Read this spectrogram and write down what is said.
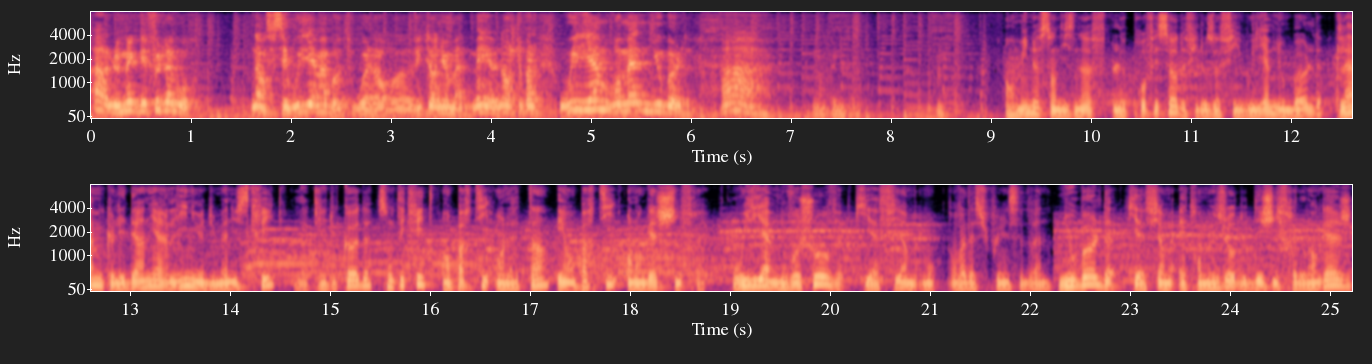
Ah, le mec des feux de l'amour. Non, ça c'est William Abbott, ou alors euh, Victor Newman. Mais euh, non, je te parle William Roman Newbold. Ah Pas. En 1919, le professeur de philosophie William Newbold clame que les dernières lignes du manuscrit, la clé du code, sont écrites en partie en latin et en partie en langage chiffré. William Nouveau-Chauve, qui affirme, Newbold, qui affirme être en mesure de déchiffrer le langage,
